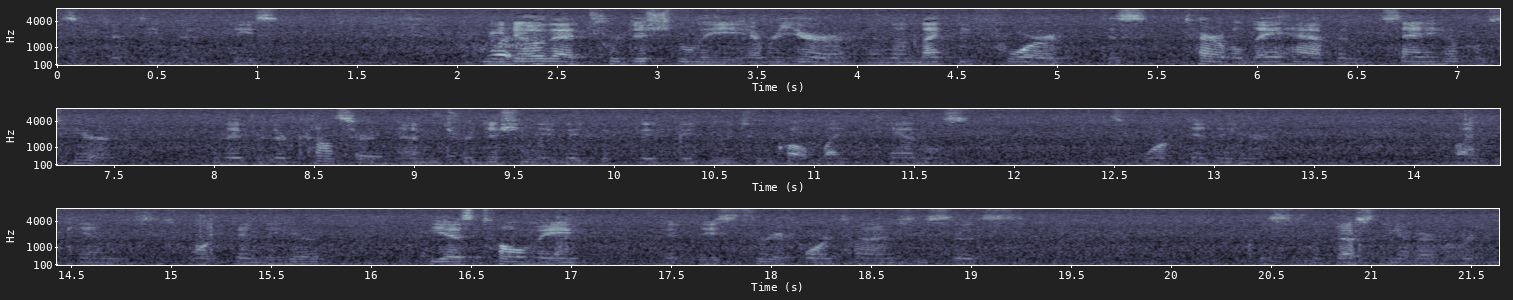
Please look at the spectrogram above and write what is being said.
It's a 15 minute piece. We know that traditionally every year, and the night before this terrible day happened, Sandy Hook was here and they do their concert. And traditionally, they do, they, they do a tune called "Light the Candles." It's worked into here. "Light the Candles" is worked into here. He has told me at least three or four times. He says, "This is the best thing I've ever written."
